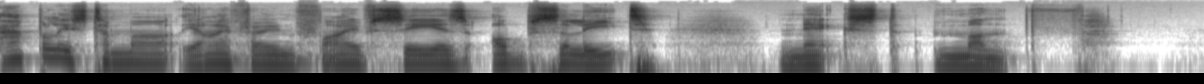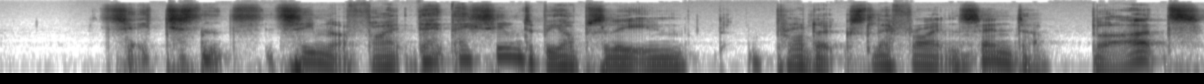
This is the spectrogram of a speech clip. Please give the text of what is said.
Apple is to mark the iPhone 5C as obsolete next month. It doesn't seem like five, they, they seem to be obsolete in products left, right, and centre, but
